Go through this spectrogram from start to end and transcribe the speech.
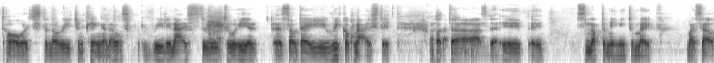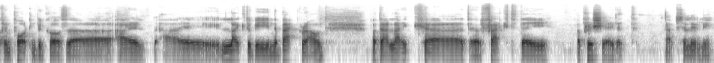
towards the Norwegian king, and it was really nice to to hear. So they recognized it, That's but uh, it, it it's not the meaning to make myself important because uh, I I like to be in the background, but I like uh, the fact they appreciate it. Absolutely,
